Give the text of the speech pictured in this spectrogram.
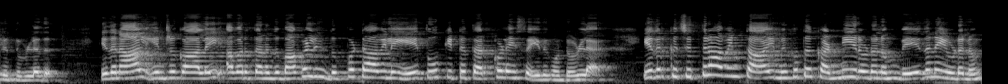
இருந்துள்ளது. இதனால் இன்று காலை அவர் தனது மகளின் துப்பட்டாவிலேயே தூக்கிட்டு தற்கொலை செய்து கொண்டுள்ளார். இதற்கு சித்ராவின் தாய் மிகுந்த கண்ணீருடனும் வேதனையுடனும்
